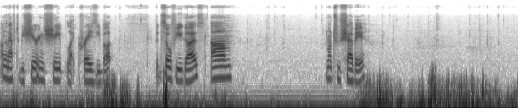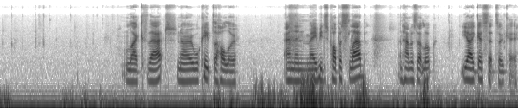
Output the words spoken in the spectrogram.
I'm gonna have to be shearing sheep like crazy, but but so for you guys. Um, not too shabby. Like that. No, we'll keep the hollow. And then maybe just pop a slab. And how does that look? Yeah, I guess that's okay.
